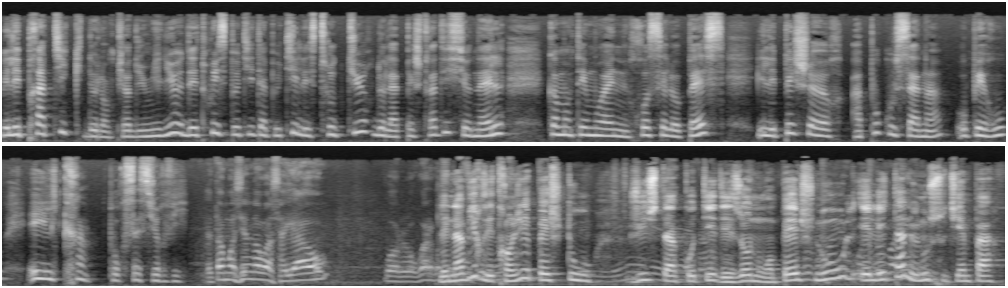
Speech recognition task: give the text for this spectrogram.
Mais les pratiques de l'Empire du Milieu détruisent petit à petit les structures de la pêche traditionnelle, comme en témoigne José López. Il est pêcheur à Pucusana, au Pérou, et il craint pour sa survie. Les navires étrangers pêchent tout, juste à côté des zones où on pêche, nous, et l'État ne nous soutient pas.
